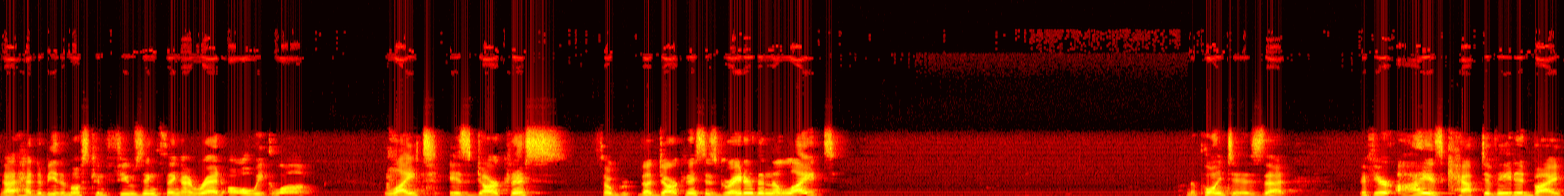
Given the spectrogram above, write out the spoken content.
That had to be the most confusing thing I read all week long. Light is darkness, so the darkness is greater than the light? The point is that if your eye is captivated by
